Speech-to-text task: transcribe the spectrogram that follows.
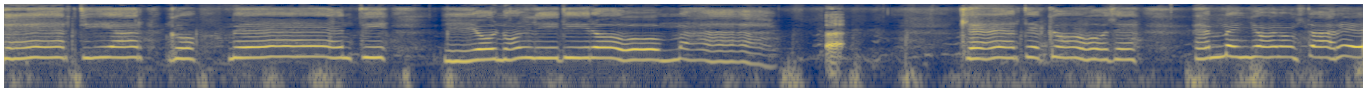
certi argomenti io non li dirò mai. Ah. Certe cose è meglio non stare.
